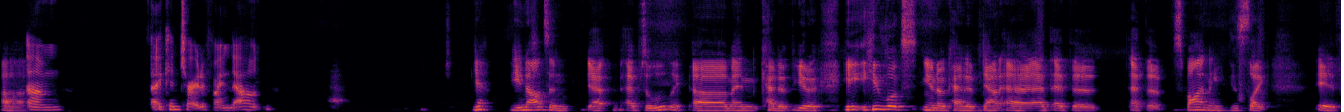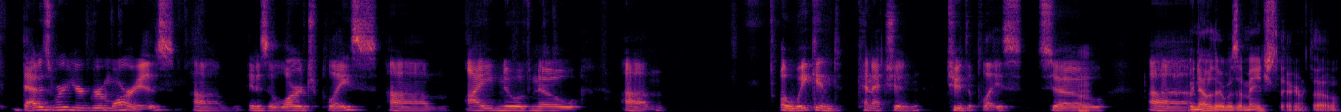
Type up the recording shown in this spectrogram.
Uh, Um, I can try to find out. He nods and yeah, absolutely. Um, and kind of you know he he looks you know kind of down uh, at at the at the spot and he's like, if that is where your grimoire is, um, it is a large place. Um, I know of no um awakened connection to the place, so. Uh, We know there was a mage there, though.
